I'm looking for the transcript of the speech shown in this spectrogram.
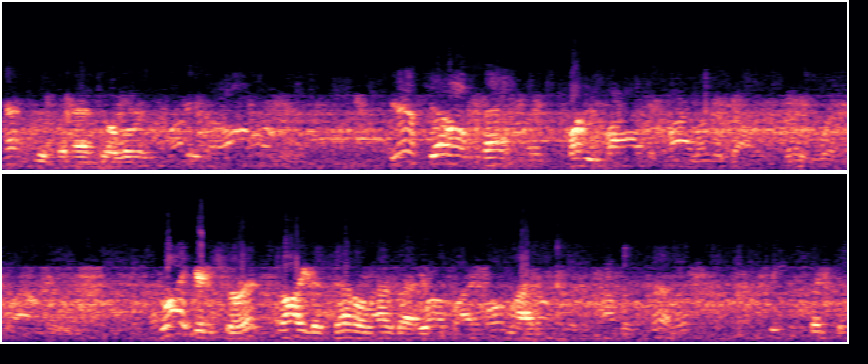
Texas and Andover is 20 to all. Yes, General Pass makes 25 to 500 dollars. Very worthwhile move. And like insurance, calling the general has that run by phone line on the public service. That the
